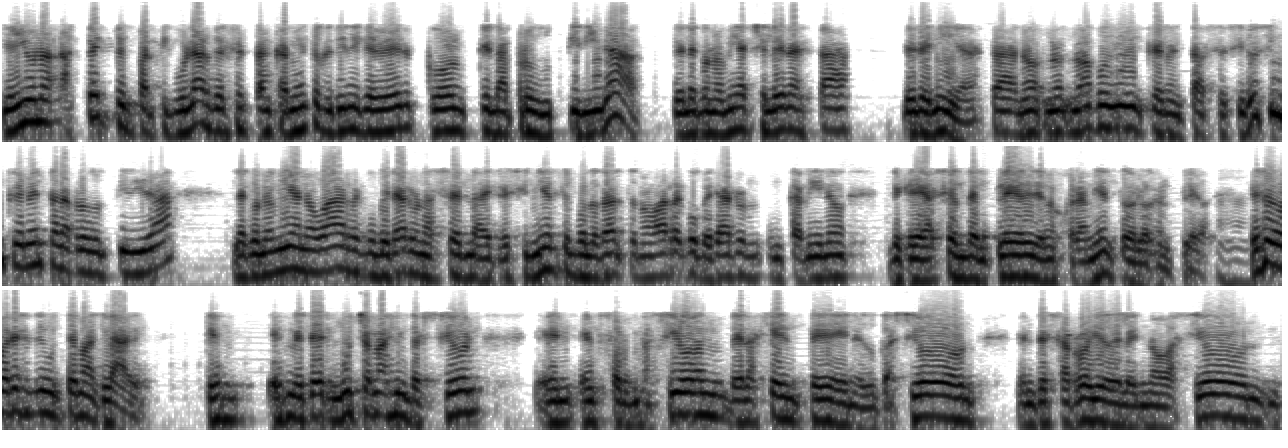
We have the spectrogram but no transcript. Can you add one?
y hay un aspecto en particular de ese estancamiento que tiene que ver con que la productividad de la economía chilena está detenida, está, no, no, ha podido incrementarse. Si no se incrementa la productividad, la economía no va a recuperar una senda de crecimiento y por lo tanto no va a recuperar un, camino de creación de empleo y de mejoramiento de los empleos. Eso me parece que es un tema clave, que es meter mucha más inversión en, formación de la gente, en educación, en desarrollo de la innovación.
